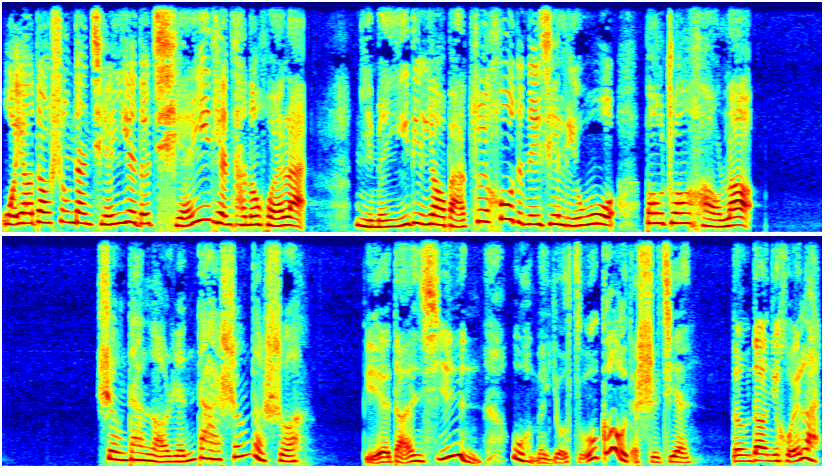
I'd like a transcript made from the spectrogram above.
我要到圣诞前夜的前一天才能回来，你们一定要把最后的那些礼物包装好了。圣诞老人大声地说：“别担心，我们有足够的时间。等到你回来，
